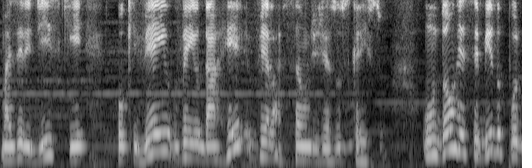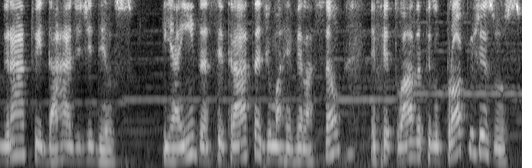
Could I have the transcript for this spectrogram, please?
Mas ele diz que o que veio, veio da revelação de Jesus Cristo, um dom recebido por gratuidade de Deus e ainda se trata de uma revelação efetuada pelo próprio Jesus,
